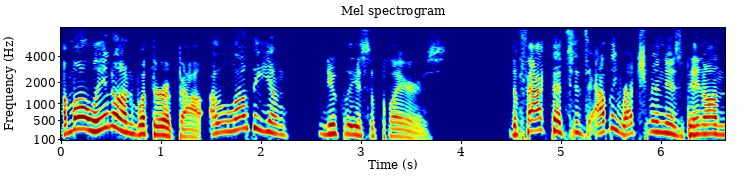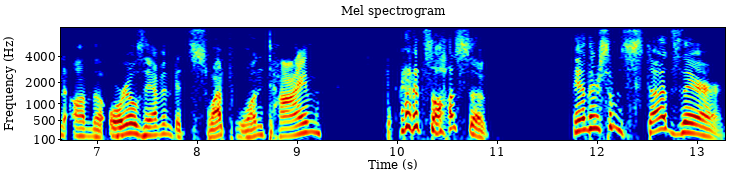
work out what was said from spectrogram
I'm all in on what they're about. I love the young nucleus of players. The fact that since Adley Rutschman has been on on the Orioles, they haven't been swept one time. That's awesome. Man, there's some studs there.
